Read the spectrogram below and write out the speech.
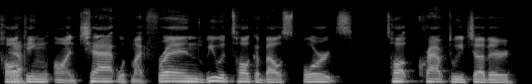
talking yeah. on chat with my friends. We would talk about sports, talk crap to each other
